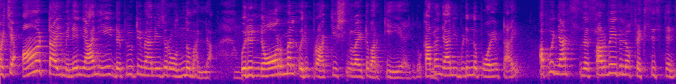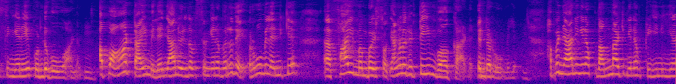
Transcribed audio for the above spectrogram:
പക്ഷെ ആ ടൈമിൽ ഞാൻ ഈ ഡെപ്യൂട്ടി മാനേജർ ഒന്നുമല്ല ഒരു നോർമൽ ഒരു പ്രാക്ടീഷണറായിട്ട് വർക്ക് ചെയ്യുകയായിരുന്നു. കാരണം ഞാൻ ഇവിടുന്ന് പോയ ടൈം അപ്പോൾ ഞാൻ സർവൈവൽ ഓഫ് എക്സിസ്റ്റൻസ് ഇങ്ങനെ കൊണ്ടുപോവുകയാണ്. അപ്പോൾ ആ ടൈമിൽ ഞാൻ ഒരു ദിവസം ഇങ്ങനെ വെറുതെ റൂമിൽ എനിക്ക് ഫൈവ് മെമ്പേഴ്സോ ഞങ്ങളൊരു ടീം വർക്കാണ് എന്റെ റൂമിൽ അപ്പോൾ ഞാനിങ്ങനെ നന്നായിട്ട് ഇങ്ങനെ ക്ലീനിങ്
